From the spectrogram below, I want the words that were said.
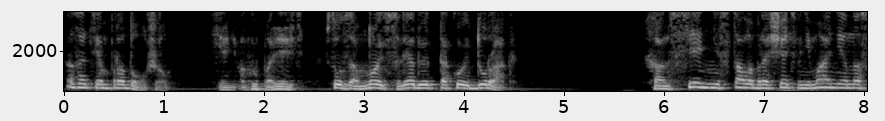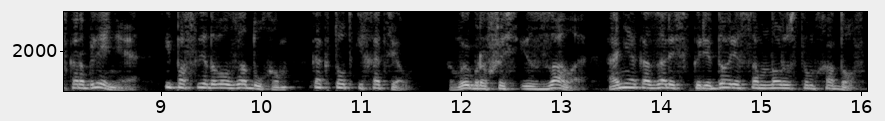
а затем продолжил. Я не могу поверить, что за мной следует такой дурак. Хан Сень не стал обращать внимания на оскорбления и последовал за духом, как тот и хотел. Выбравшись из зала, они оказались в коридоре со множеством ходов.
